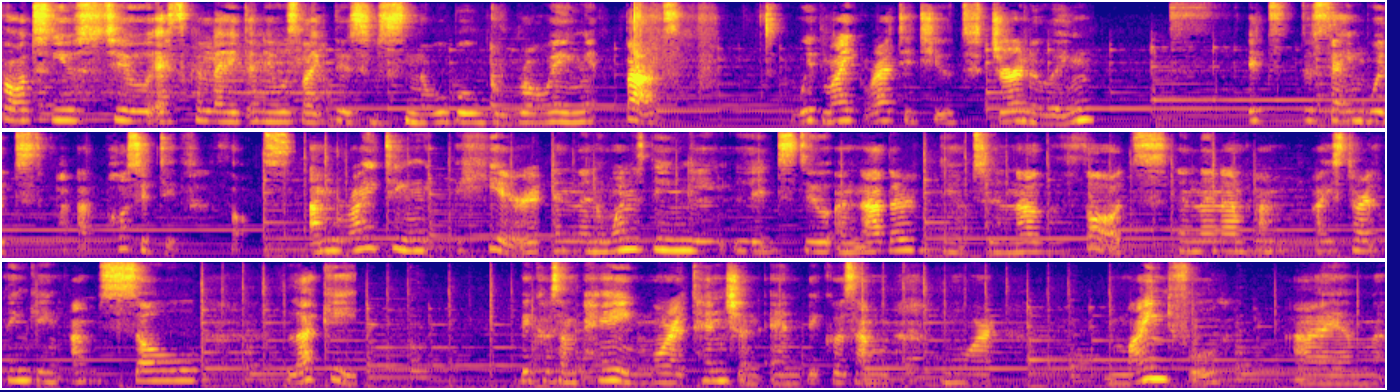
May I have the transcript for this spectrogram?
thoughts used to escalate and it was like this snowball growing. But with my gratitude journaling it's the same with uh, positive thoughts. I'm writing here and then one thing leads to another you know, to another thoughts and then I'm, I'm I start thinking I'm so lucky because I'm paying more attention and because I'm more mindful, I am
